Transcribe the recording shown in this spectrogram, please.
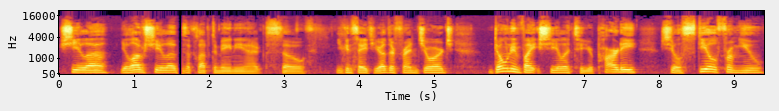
Sheila, you love Sheila, a kleptomaniac. So you can say to your other friend George, don't invite Sheila to your party. She'll steal from you.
